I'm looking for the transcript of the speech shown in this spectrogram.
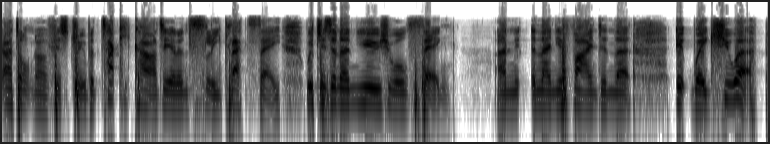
I don't know if it's true, but tachycardia and sleep, let's say, which is an unusual thing and and then you're finding that it wakes you up.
